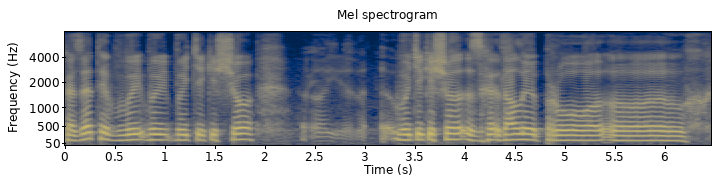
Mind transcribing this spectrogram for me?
газети. Ви, ви, ви тільки що ви тільки що згадали про. е, х-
